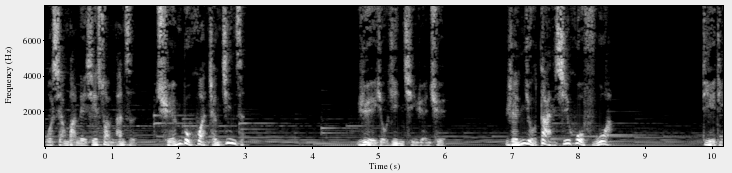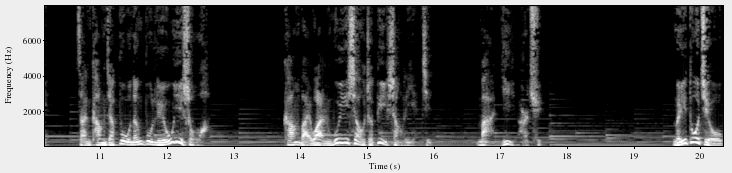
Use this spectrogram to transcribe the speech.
我想把那些算盘子全部换成金子。月有阴晴圆缺，人有旦夕祸福啊。爹爹，咱康家不能不留一手啊。”康百万微笑着闭上了眼睛，满意而去。没多久，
